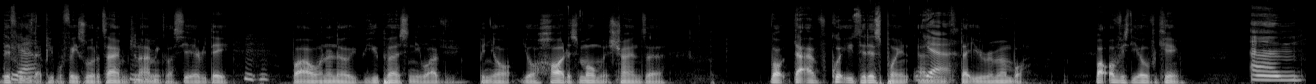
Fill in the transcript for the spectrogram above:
difficulties Yeah. that people face all the time. Do you know what I mean? mean? 'Cause I see it every day. mhm. But I want to know you personally. What have been your your hardest moments trying to, well, that have got you to this point and Yeah. that you remember, but obviously overcame. Um,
